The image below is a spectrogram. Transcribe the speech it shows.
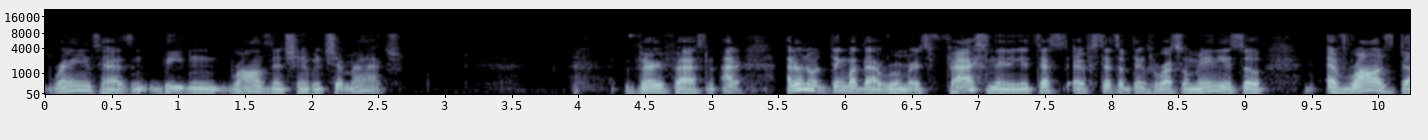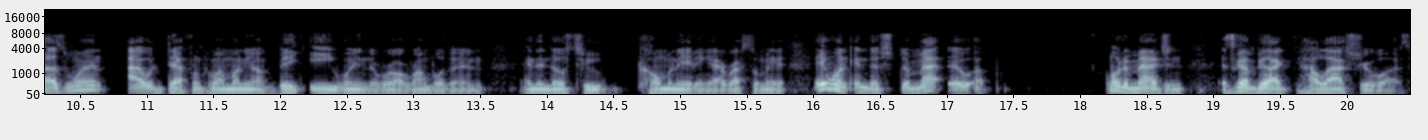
Reigns hasn't beaten Rollins in a championship match. Very fascinating. I, I don't know what to think about that rumor. It's fascinating. It sets, it sets up things for WrestleMania. So if Rollins does win, I would definitely put my money on Big E winning the Royal Rumble then, and then those two culminating at WrestleMania. It wouldn't end the, the I would imagine it's gonna be like how last year was.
